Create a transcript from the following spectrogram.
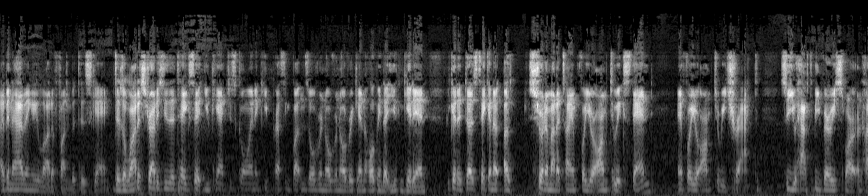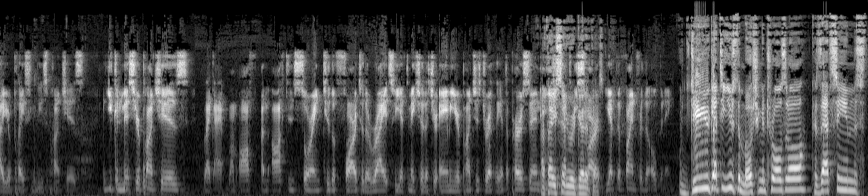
I've been having a lot of fun with this game. There's a lot of strategy that takes it. You can't just go in and keep pressing buttons over and over and over again, hoping that you can get in, because it does take an, a short amount of time for your arm to extend and for your arm to retract. So you have to be very smart on how you're placing these punches. You can miss your punches. Like I, am off, I'm often soaring to the far to the right, so you have to make sure that you're aiming your punches directly at the person. I thought you, you said you were good smart. at this. You have to find for the opening. Do you get to use the motion controls at all? Because that seems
